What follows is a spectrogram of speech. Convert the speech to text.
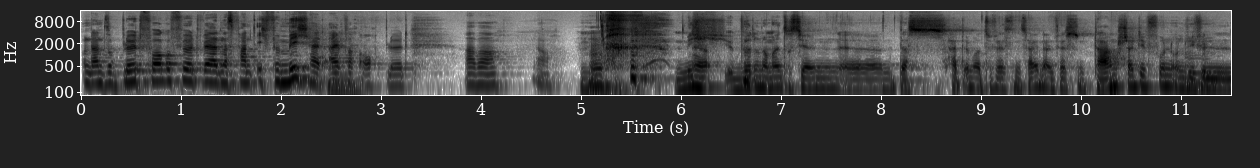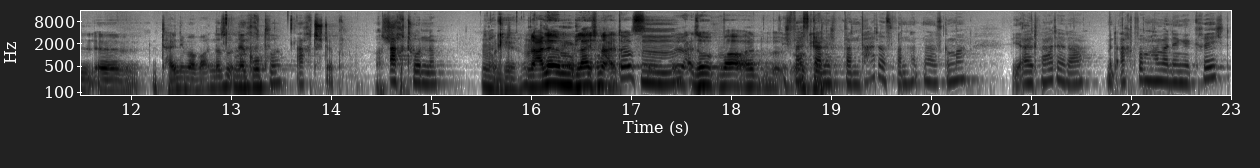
Und dann so blöd vorgeführt werden, das fand ich für mich halt Mhm. einfach auch blöd. Aber ja. Mich würde noch mal interessieren, äh, das hat immer zu festen Zeiten an festen Tagen stattgefunden. Und wie viele äh, Teilnehmer waren da so in der Gruppe? Acht Stück. Acht Acht Hunde. okay. Und alle im gleichen Alters? Also war Mhm. Ich weiß okay. gar nicht, wann war das? Wann hat man das gemacht? Wie alt war der da? Mit acht Wochen haben wir den gekriegt?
